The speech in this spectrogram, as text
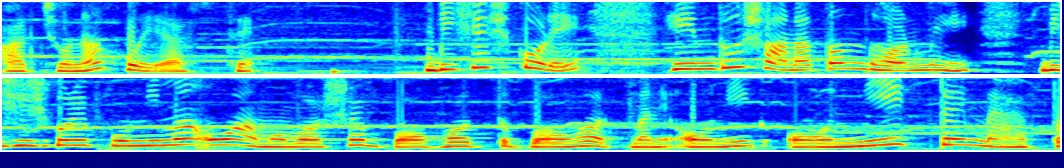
অর্চনা হয়ে আসছে। বিশেষ করে হিন্দু সনাতন ধর্মে বিশেষ করে পূর্ণিমা ও অমাবস্যা বহৎ বহৎ মানে অনেক, অনেকটাই মাহাত্ম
